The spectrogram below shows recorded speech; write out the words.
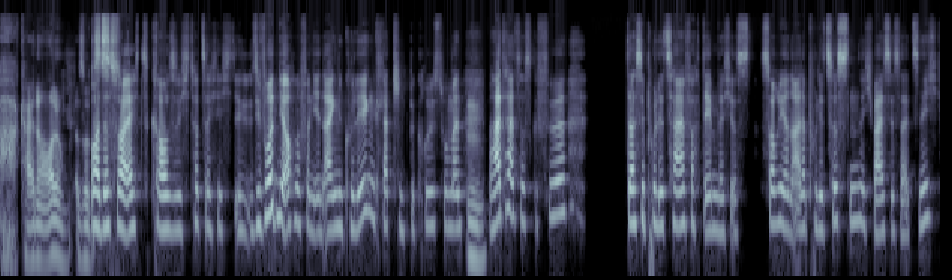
Ah, keine Ahnung. Also das, Boah, das war echt grausig, tatsächlich. Sie wurden ja auch noch von ihren eigenen Kollegen klatschend begrüßt, wo man, mm. man hat halt das Gefühl, dass die Polizei einfach dämlich ist. Sorry an alle Polizisten, ich weiß, ihr seid's nicht,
